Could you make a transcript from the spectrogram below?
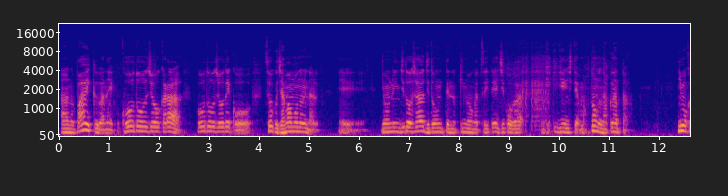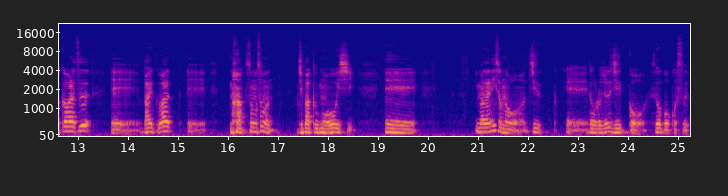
あのバイクがね行動上から行動上でこうすごく邪魔者になる、えー、四輪自動車は自動運転の機能がついて事故が激減して、まあ、ほとんどなくなったにもかかわらず、えー、バイクは、えー、まあそもそも自爆も多いし、えー、だにそのじ、えー、道路上で事故をすごく起こす、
